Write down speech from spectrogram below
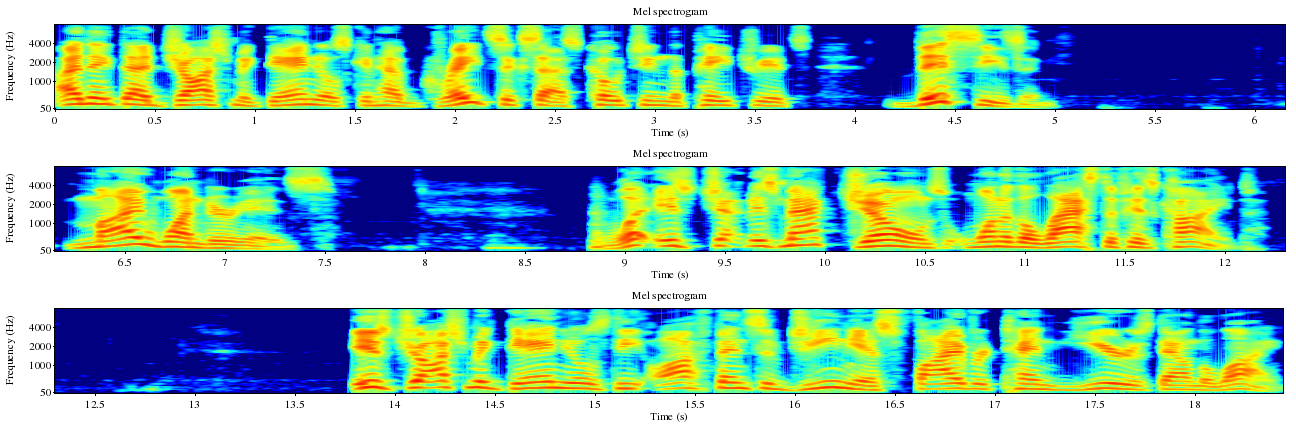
I think that Josh McDaniels can have great success coaching the Patriots this season. My wonder is what is is Mac Jones one of the last of his kind? Is Josh McDaniels the offensive genius 5 or 10 years down the line?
